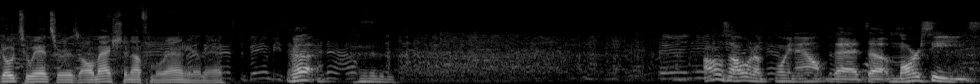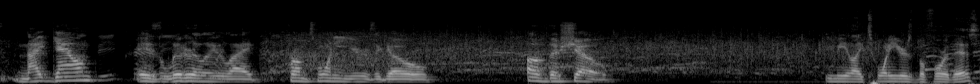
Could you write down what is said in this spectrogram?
go-to answer is, "Oh, I'm actually not from around here, man." Past the Bambies Huh. out there now. Also, I want to point out that uh, Marcy's nightgown is literally like from 20 years ago of the show. You mean like 20 years before this?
